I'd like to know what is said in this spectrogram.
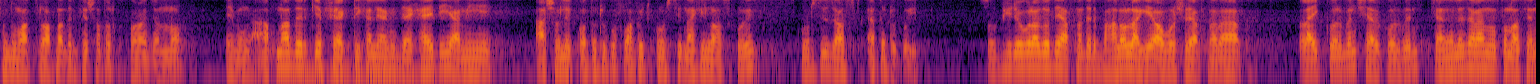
শুধুমাত্র আপনাদেরকে সতর্ক করার জন্য এবং আপনাদেরকে প্র্যাকটিক্যালি আমি দেখাই দিই, আমি আসলে কতটুকু প্রফিট করছি নাকি লস করি, করছি জাস্ট এতটুকুই। সো ভিডিওগুলো যদি আপনাদের ভালো লাগে অবশ্যই আপনারা লাইক করবেন শেয়ার করবেন। চ্যানেলে যারা নতুন আছেন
